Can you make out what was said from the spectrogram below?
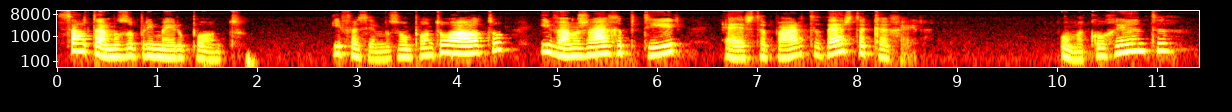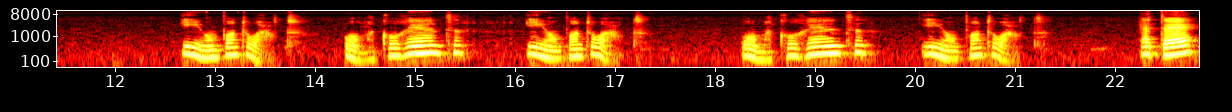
saltamos o primeiro ponto e fazemos um ponto alto e vamos já repetir esta parte desta carreira. Uma corrente e um ponto alto. Uma corrente e um ponto alto. Uma corrente e um ponto alto. Até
